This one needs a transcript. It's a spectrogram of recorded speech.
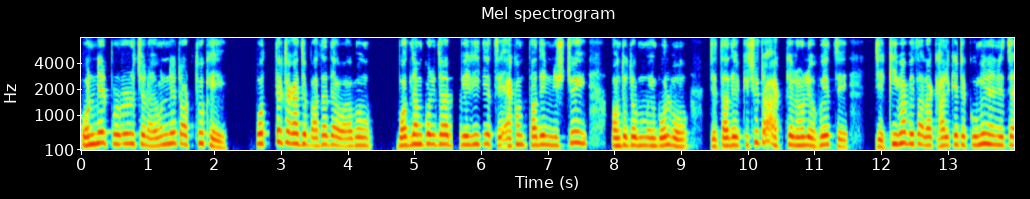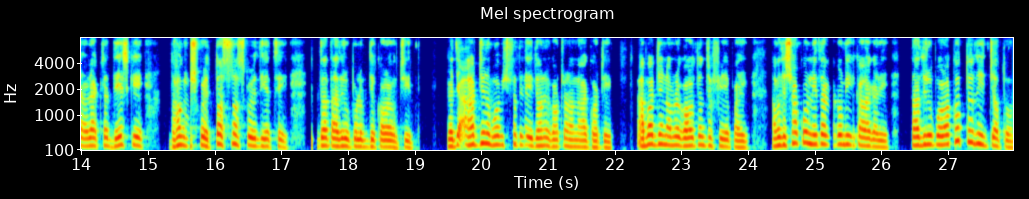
অন্যের প্ররোচনায়, অন্যের অর্থ খেয়ে প্রত্যেকটা কাজে বাধা দেওয়া এবং বদনাম করে যারা বেরিয়েছে, এখন তাদের নিশ্চয়ই অন্তত আমি বলব যে, তাদের কিছুটা আক্কেল হলে হয়েছে যে, কীভাবে তারা খাল কেটে কুমির এনেছে আর একটা দেশকে ধ্বংস করে, তছনছ করে দিয়েছে, এটা তাদের উপলব্ধি করা উচিত। কাজে আর যেন ভবিষ্যতে এই ধরনের ঘটনা না ঘটে। আবার যেন আমরা গণতন্ত্র ফিরে পাই। আমাদের সকল নেতাকর্মী কারাগারে তাদের উপর অকথ্য নির্যাতন,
